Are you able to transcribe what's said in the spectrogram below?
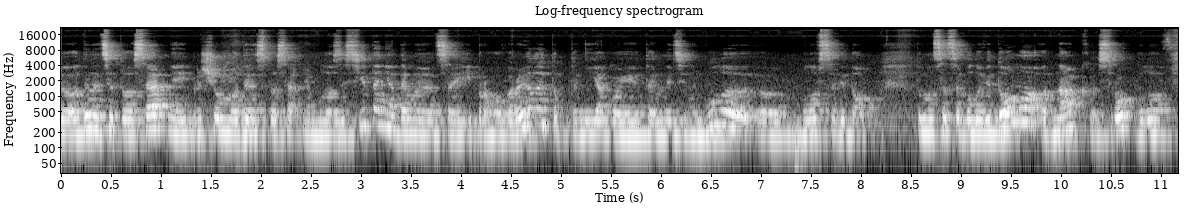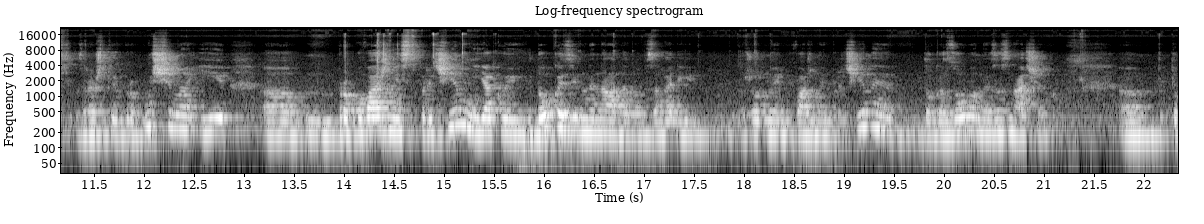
11 серпня, і причому 11 серпня було засідання, де ми це і проговорили, тобто ніякої таємниці не було, е, було все відомо. Тому все це було відомо, однак срок було зрештою пропущено, і е, про поважність причин ніякої доказів не надано взагалі. Жодної поважної причини доказово не зазначено. Е, Тобто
